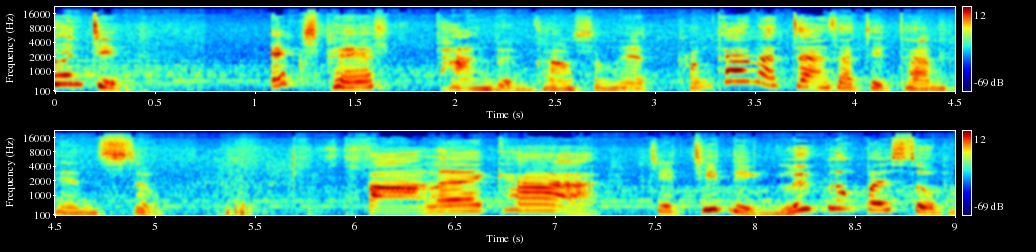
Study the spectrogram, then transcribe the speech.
จูนจิตเอ็กซ์เพสทางเดินความสำเร็จของท่านอาจารย์สถิตธรรมเพนสุขต่อเลยค่ะ จิตที่ดิ่งลึกลงไปสู่ภ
